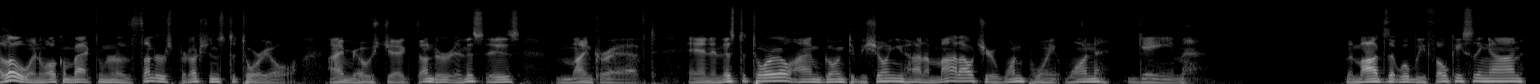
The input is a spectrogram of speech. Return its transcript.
Hello and welcome back to another Thunderous Productions tutorial. I'm your host Jag Thunder and this is Minecraft. And in this tutorial I'm going to be showing you how to mod out your 1.1 game. The mods that we'll be focusing on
